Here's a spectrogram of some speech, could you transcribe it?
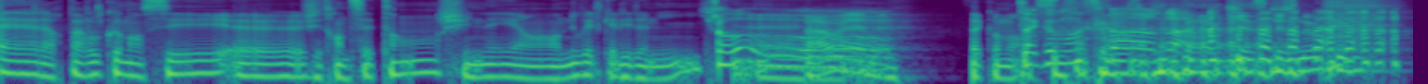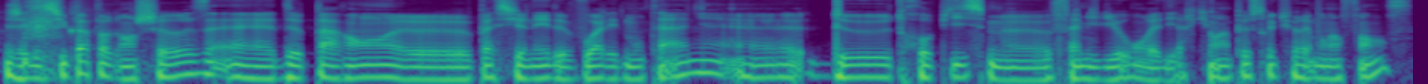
Euh, alors, par où commencer? Euh, J'ai 37 ans, je suis né en Nouvelle-Calédonie. Oh. Ah ouais Ça commence. Ça commence fort. Excuse-nous. Je n'y suis pas pour grand-chose. Euh, de parents euh, passionnés de voile et de montagne, euh, de tropismes euh, familiaux, on va dire, qui ont un peu structuré mon enfance.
